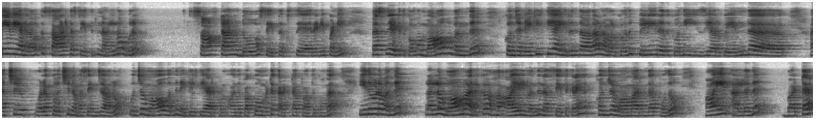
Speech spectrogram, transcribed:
தேவையான அளவுக்கு சால்ட்டை சேர்த்துட்டு நல்லா ஒரு சாஃப்டான டோவை சேர்த்து ரெடி பண்ணி பிசைஞ்சு எடுத்துக்கோங்க. மாவு வந்து கொஞ்சம் நெகிழ்த்தியாக இருந்தால் தான் நம்மளுக்கு வந்து பிழிகிறதுக்கு வந்து ஈஸியாக இருக்கும். எந்த அச்சு உலக்க வச்சு நம்ம செஞ்சாலும் கொஞ்சம் மாவு வந்து நெகிழ்த்தியாக இருக்கணும். அந்த பக்குவம் மட்டும் கரெக்டாக பார்த்துக்கோங்க. இதோட வந்து நல்ல வார்மாக இருக்க ஆயில் வந்து நான் சேர்த்துக்கிறேன். கொஞ்சம் வார்மாக இருந்தால் போதும். ஆயில் அல்லது பட்டர்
